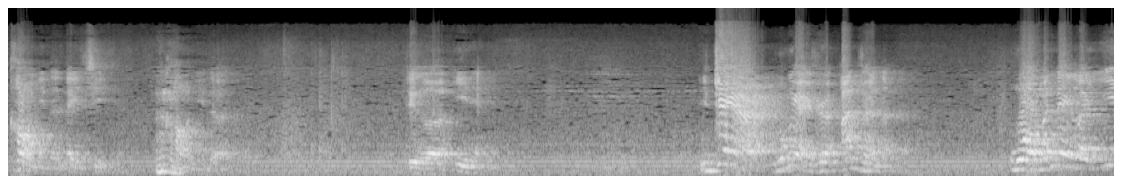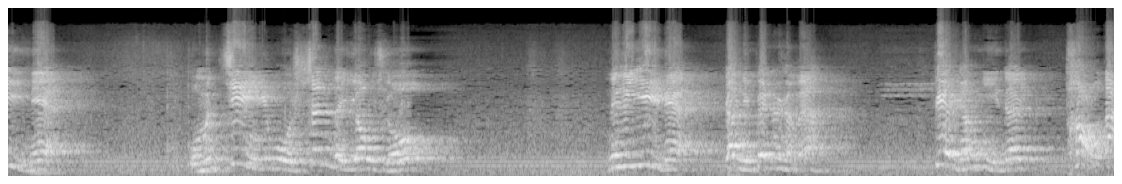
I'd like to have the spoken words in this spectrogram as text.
靠你的内气，靠你的这个意念。你这样永远是安全的。我们那个意念，我们进一步深的要求，那个意念。让你变成什么呀？变成你的炮弹，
